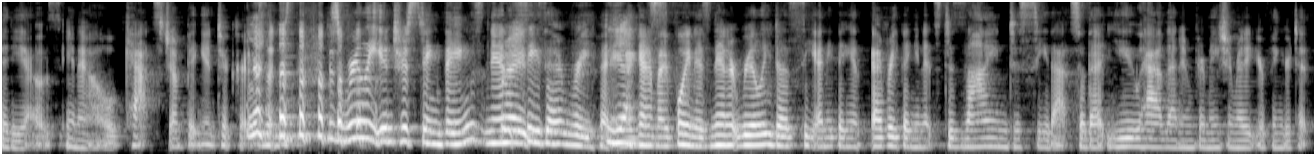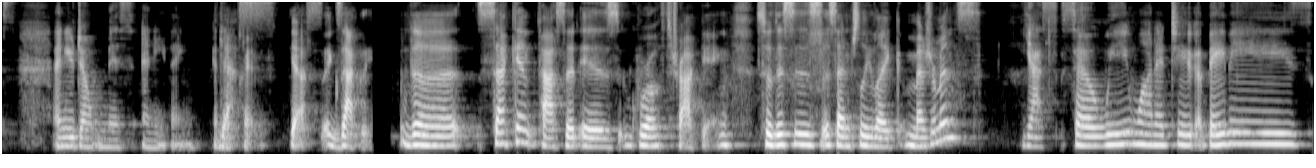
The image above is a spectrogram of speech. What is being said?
videos, you know, cats jumping into cribs and just, just really interesting things. Nanit right. sees everything. Yes. Again, my point is Nanit really does see anything and everything and it's designed to see that so that you have that information right at your fingertips and you don't miss anything in yes. the crib. Yes, exactly. The second facet is growth tracking. So this is essentially like measurements Yes. So we wanted to, babies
